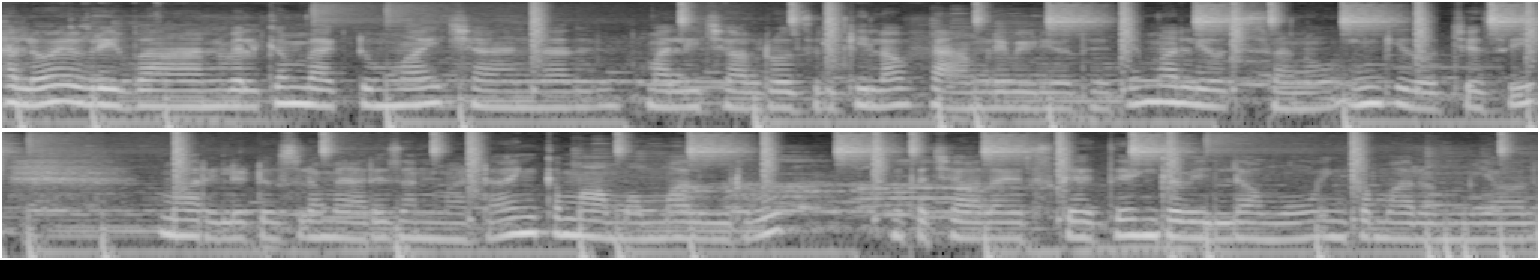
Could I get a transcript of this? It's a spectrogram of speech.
Hello everyone welcome back to my channel మళ్ళీ చాలా రోజులకి ఇలా ఫ్యామిలీ వీడియోస్ అయితే మళ్ళీ వచ్చాను. ఇంక ఇది వచ్చేసి మా రిలేటివ్స్లో మ్యారేజ్ అనమాట ఇంకా మా అమ్మమ్మ ఊరు. ఇంకా చాలా ఇయర్స్కి అయితే ఇంకా వెళ్ళాము. ఇంకా మా రమ్య వాళ్ళ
